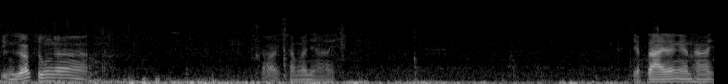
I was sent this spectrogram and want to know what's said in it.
chừng rớt xuống á. rồi xong cả nhà ơi chẹp tay đó nghe anh hai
